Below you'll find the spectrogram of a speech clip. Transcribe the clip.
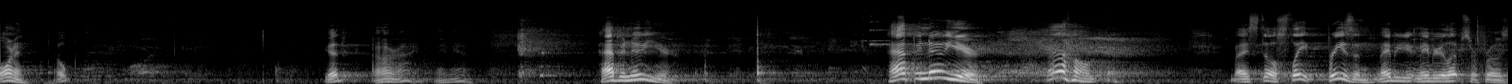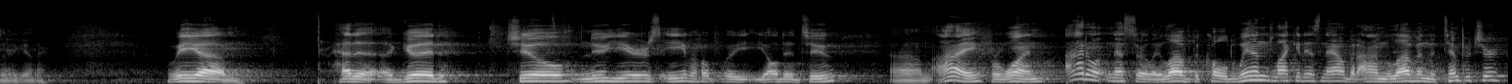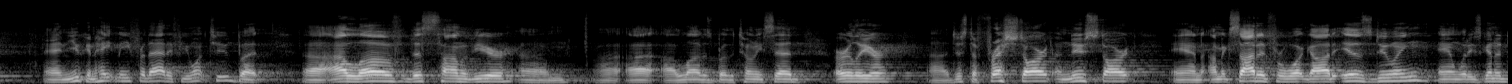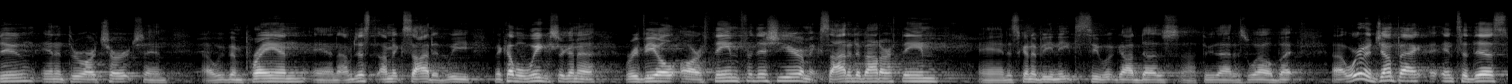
Morning. Oh. Good? All right. Amen. Happy New Year. Happy New Year. Oh. Everybody's still asleep, freezing. Maybe, you, maybe your lips are frozen together. We um, had a, a, good, chill New Year's Eve. Hopefully, y'all did too. Um, I, for one, I don't necessarily love the cold wind like it is now, but I'm loving the temperature. And you can hate me for that if you want to, but uh, I love this time of year. Um, uh, I, I, love, as Brother Tony said earlier, uh, just a fresh start, a new start. And I'm excited for what God is doing and what He's going to do in and through our church. And uh, we've been praying, and I'm just I'm excited. We in a couple weeks are going to reveal our theme for this year. I'm excited about our theme, and it's going to be neat to see what God does uh, through that as well. But uh, we're going to jump back into this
